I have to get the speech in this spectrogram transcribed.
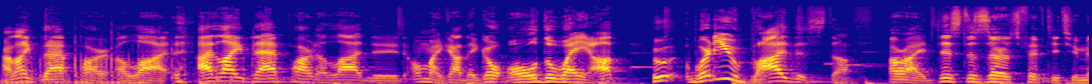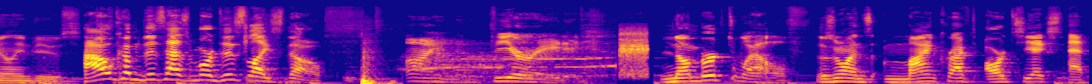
I like that part a lot. I like that part a lot, dude. Oh my god, they go all the way up? Who, where do you buy this stuff? All right, this deserves 52 million views. How come this has more dislikes though? I'm infuriated. Number 12. This one's Minecraft RTX at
